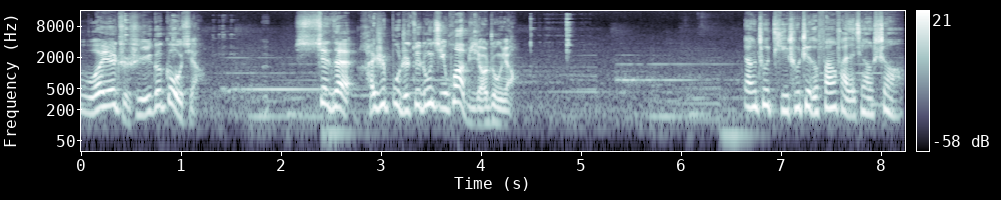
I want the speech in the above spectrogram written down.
我也只是一个构想，现在还是布置最终计划比较重要。当初提出这个方法的教授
